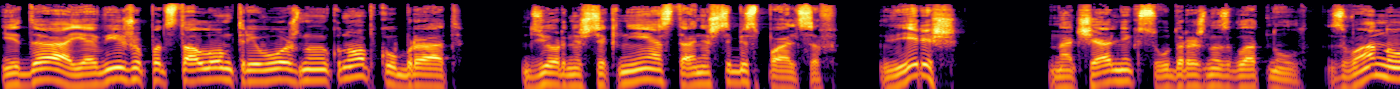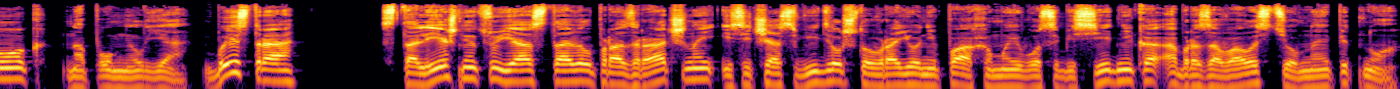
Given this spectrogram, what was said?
«И да, я вижу под столом тревожную кнопку, брат. Дернешься к ней, останешься без пальцев. Веришь?» Начальник судорожно сглотнул. «Звонок», — напомнил я. «Быстро!» Столешницу я оставил прозрачной и сейчас видел, что в районе паха моего собеседника образовалось темное пятно.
